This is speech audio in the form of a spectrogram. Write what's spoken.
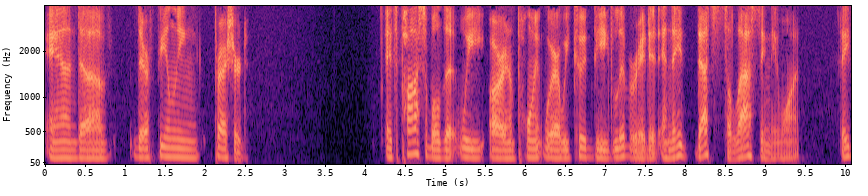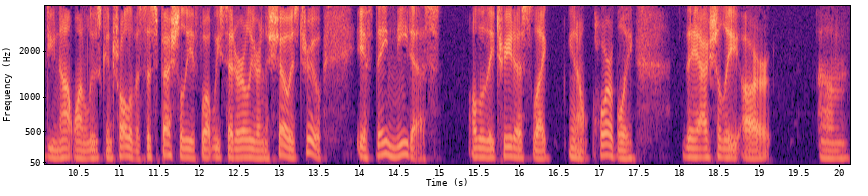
and uh, they're feeling pressured it's possible that we are in a point where we could be liberated and they that's the last thing they want they do not want to lose control of us especially if what we said earlier in the show is true if they need us although they treat us like you know horribly they actually are um,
